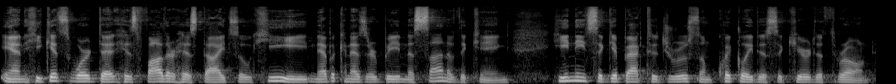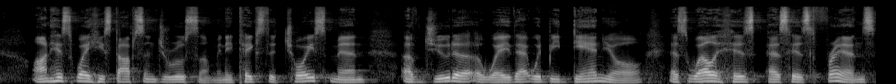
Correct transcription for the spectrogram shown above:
And he gets word that his father has died. So he, Nebuchadnezzar, being the son of the king, he needs to get back to Jerusalem quickly to secure the throne. On his way, he stops in Jerusalem and he takes the choice men of Judah away. That would be Daniel, as well as his, as his friends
